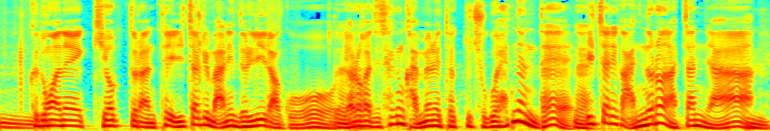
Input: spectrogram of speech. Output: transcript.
음. 그동안에 기업들한테 일자리를 많이 늘리라고 네. 여러 가지 세금 감면 혜택도 주고 했는데 네. 일자리가 안 늘어났잖냐. 음.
